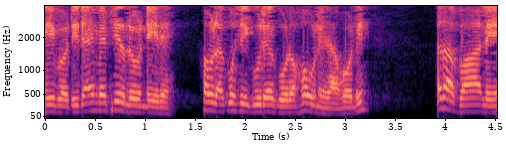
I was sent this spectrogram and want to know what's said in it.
ငေးပေါ့ဒီတိုင်းပဲဖြစ်သလိုနေတယ်ဟုတ်လားကိုယ်စိတ်ကူးတဲ့ကိုယ်တော့ဟုတ်နေတာပေါ့လေအဲ့ဒါဘာလဲ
